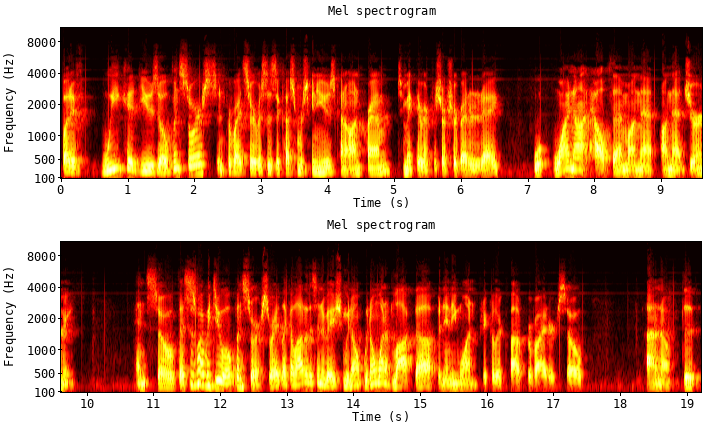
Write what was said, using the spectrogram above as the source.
But if we could use open source and provide services that customers can use kind of on-prem to make their infrastructure better today, why not help them on that on that journey? And so this is why we do open source, right? Like a lot of this innovation, we don't we don't want it locked up in any one particular cloud provider. So I don't know. The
